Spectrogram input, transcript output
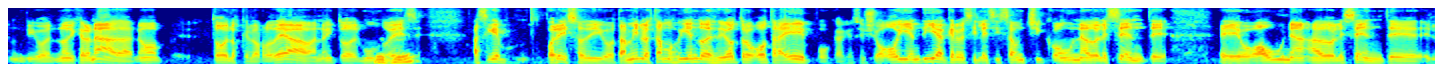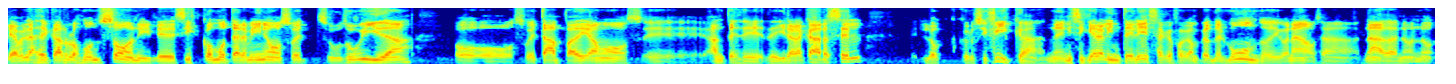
digo, no dijeron nada, ¿no? Todos los que lo rodeaban, ¿no? Y todo el mundo ese. Así que por eso digo, también lo estamos viendo desde otro, otra época, qué sé yo. Hoy en día creo que si le decís a un chico o un adolescente, eh, o a una adolescente, le hablas de Carlos Monzón y le decís cómo terminó su, su, vida o, su etapa, digamos, eh, antes de, ir a la cárcel, lo crucifica, ni siquiera le interesa que fue campeón del mundo, digo, nada, o sea, nada, no, no,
